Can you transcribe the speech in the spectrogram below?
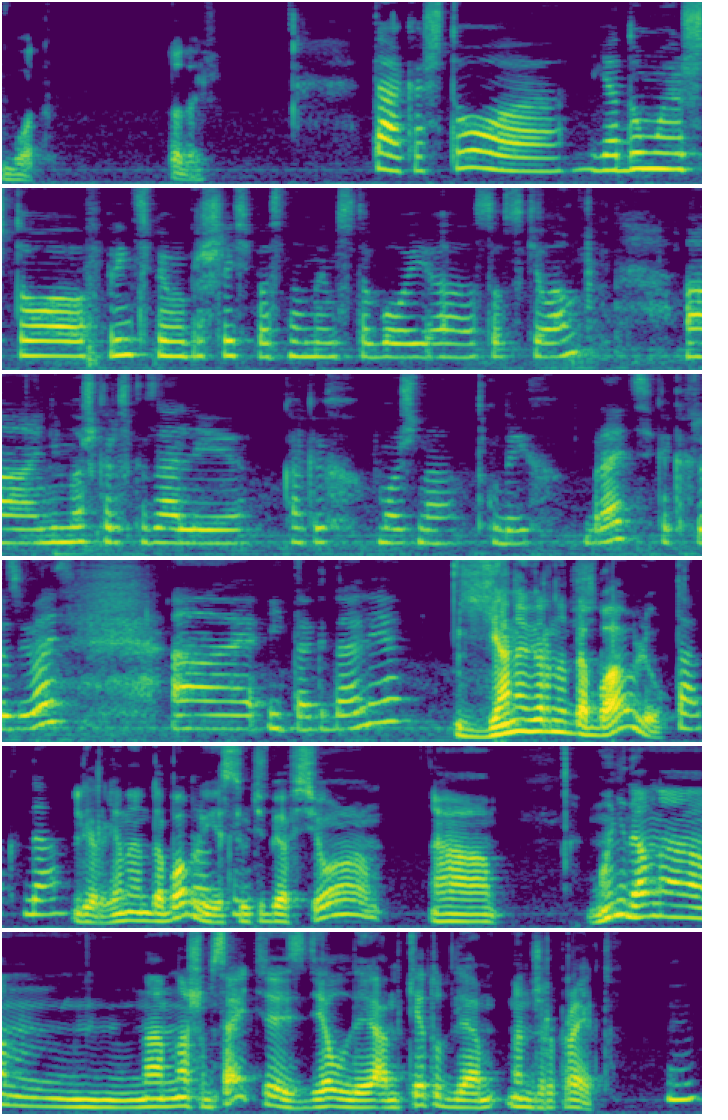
Вот. Что дальше? Так, а что? Я думаю, что, в принципе, мы прошлись по основным с тобой софт-скиллам. А, немножко рассказали, как их можно, откуда их брать, как их развивать а, и так далее. Я, наверное, добавлю. Так, да. Лер, я, наверное, добавлю, да, если конечно. у тебя все. А, мы недавно на нашем сайте сделали анкету для менеджера проектов. Mm-hmm.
